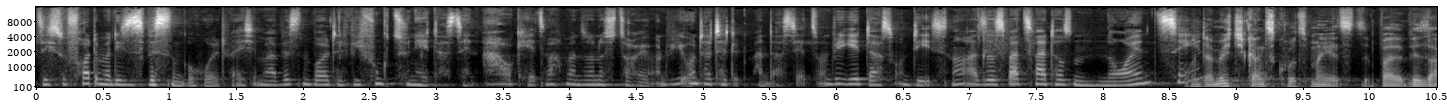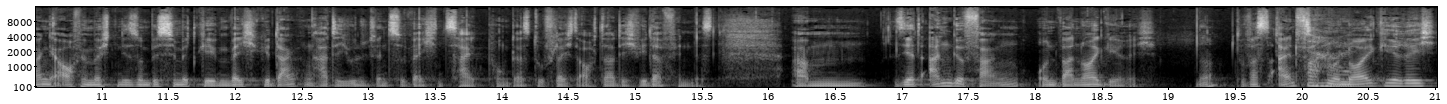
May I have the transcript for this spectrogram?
sich sofort immer dieses Wissen geholt, weil ich immer wissen wollte, wie funktioniert das denn? Ah, okay, jetzt macht man so eine Story. Und wie untertitelt man das jetzt? Und wie geht das und dies? Ne? Also es war 2019. Und da möchte ich ganz kurz mal jetzt, weil wir sagen ja auch, wir möchten dir so ein bisschen mitgeben, welche Gedanken hatte Judith denn zu welchem Zeitpunkt, dass du vielleicht auch da dich wiederfindest. Ähm, sie hat angefangen und war neugierig. Ne? Du warst einfach Total. nur neugierig,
